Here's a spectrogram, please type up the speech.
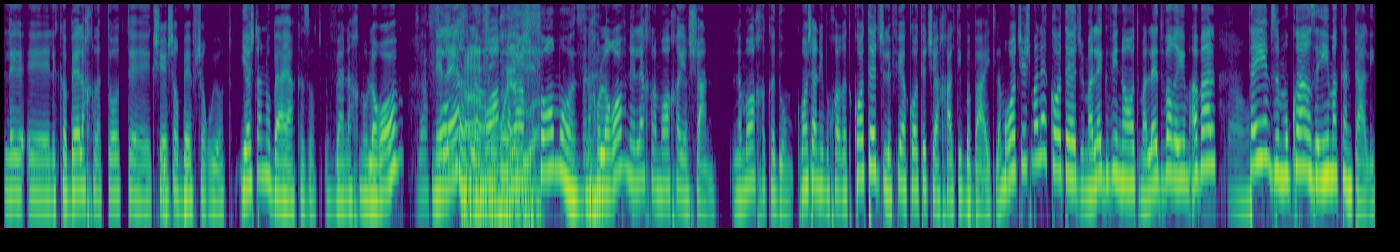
ל- אה, לקבל החלטות אה, כשיש הרבה אפשרויות. יש לנו בעיה כזאת, ואנחנו לרוב, נלך. למוח זה. הפומו. ואנחנו לרוב נלך למוח הישן, למוח הקדום. כמו שאני בוחרת קוטג' לפי הקוטג' שאכלתי בבית. למרות שיש מלא קוטג' ומלא גבינות, מלא דברים, אבל טעים, זה מוכר, זה אימא קנתה לי.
